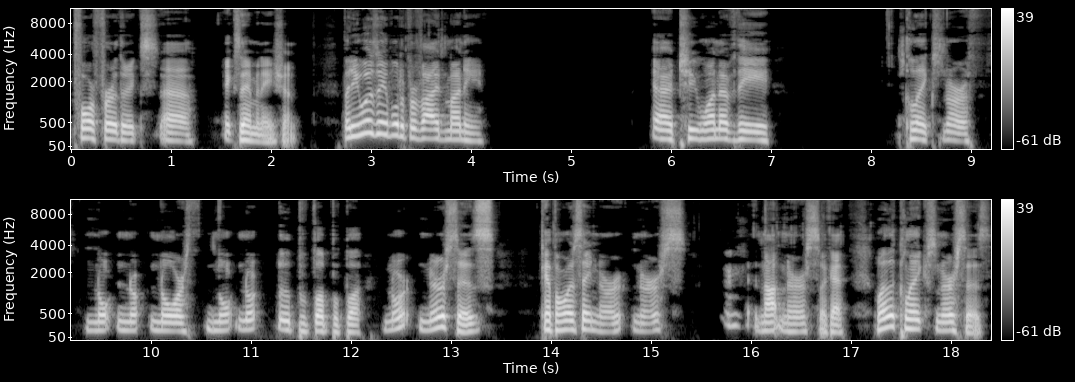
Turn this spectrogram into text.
for further ex- uh, examination, but he was able to provide money uh, to one of the clinic's north nor- nor- north nor- nor- blah, blah, blah, blah, blah, nor- nurses. Kept I want to say nur- nurse. not nurse. Okay, one of the clinic's nurses,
